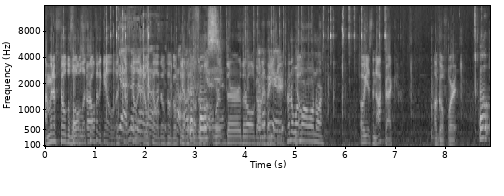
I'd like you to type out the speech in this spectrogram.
I'm gonna fill the wall. False but Let's fell? go for the gill. Let's Yeah, just no, fill it. no, Don't no. fill it. Don't fill it. Go for Yeah, it. they're, The they're, false. we're- they're, they're all gone. One I over think. here. No, no, one No. more, one more. Oh, he has the knockback. I'll go for it. Oh,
